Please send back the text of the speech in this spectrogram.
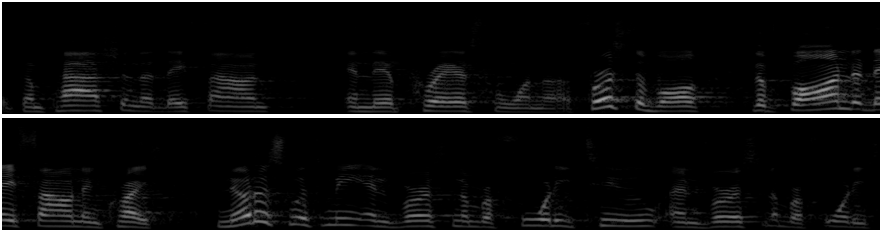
The compassion that they found in their prayers for one another. First of all, the bond that they found in Christ. Notice with me in verse number 42 and verse number 46.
